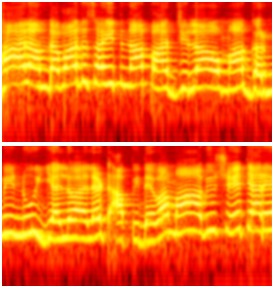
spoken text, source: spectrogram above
હાલ અમદાવાદ સહિતના પાંચ જિલ્લાઓમાં ગરમીનું યલો એલર્ટ આપી દેવામાં આવ્યું છે, ત્યારે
